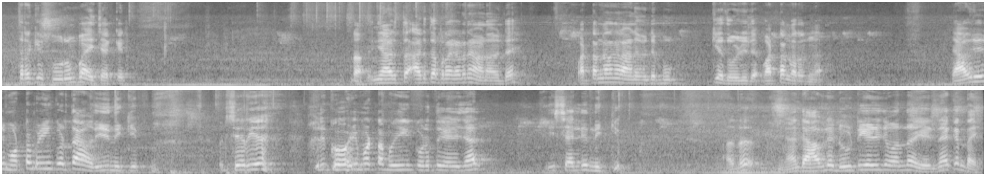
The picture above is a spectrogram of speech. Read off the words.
അത്രയ്ക്ക് കുറുമ്പായി ചെക്കൻ. ഉണ്ടോ ഇനി അടുത്ത അടുത്ത പ്രകടനമാണ് അവന്റെ. വട്ടം കറങ്ങലാണ് ഇവന്റെ മുഖ്യ തൊഴിൽ വട്ടം കറങ്ങുക. രാവിലെ ഒരു മുട്ട പുഴുങ്ങി കൊടുത്താൽ മതി ഈ നിൽക്കും ഒരു ചെറിയ ഒരു കോഴിമുട്ട പുഴുങ്ങി കൊടുത്തു കഴിഞ്ഞാൽ ഈ ശല്യം നിൽക്കും അത് ഞാൻ രാവിലെ ഡ്യൂട്ടി കഴിഞ്ഞ് വന്ന് എഴുന്നേക്കണ്ടായി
